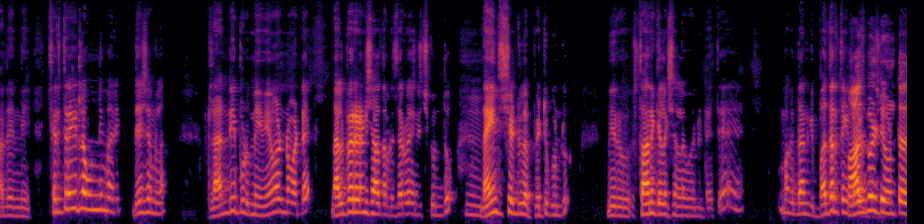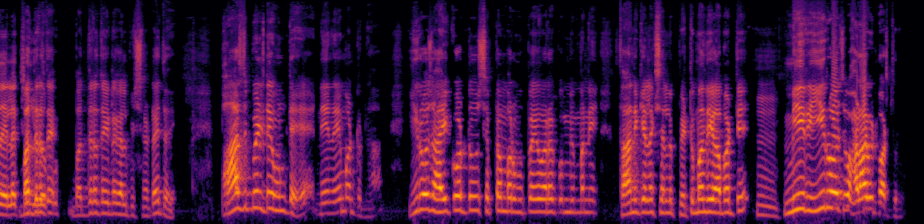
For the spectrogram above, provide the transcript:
అదేంది? చరిత్ర ఇట్లా ఉంది మరి దేశంలో. అట్లాంటి ఇప్పుడు మేము ఏమంటున్నామంటే నలభై రెండు శాతం రిజర్వేషన్ ఇచ్చుకుంటూ. నైన్త్ షెడ్యూల్లో పెట్టుకుంటూ మీరు స్థానిక ఎలక్షన్లకు పోయినట్టయితే మాకు దానికి భద్రత పాసిబిలిటీ ఉంటది భద్రత భద్రత ఇట్లా కల్పించినట్టు అవుతుంది పాసిబిలిటీ ఉంటే నేనేమంటున్నా ఈ రోజు హైకోర్టు సెప్టెంబర్ ముప్పై వరకు మిమ్మల్ని స్థానిక ఎలక్షన్లు పెట్టుమంది కాబట్టి మీరు ఈ రోజు హడావిడి పడుతున్నారు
